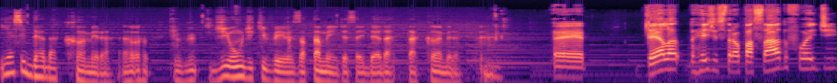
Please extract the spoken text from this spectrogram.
e essa ideia da câmera? De onde que veio exatamente essa ideia da, da câmera? É, dela registrar o passado foi de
